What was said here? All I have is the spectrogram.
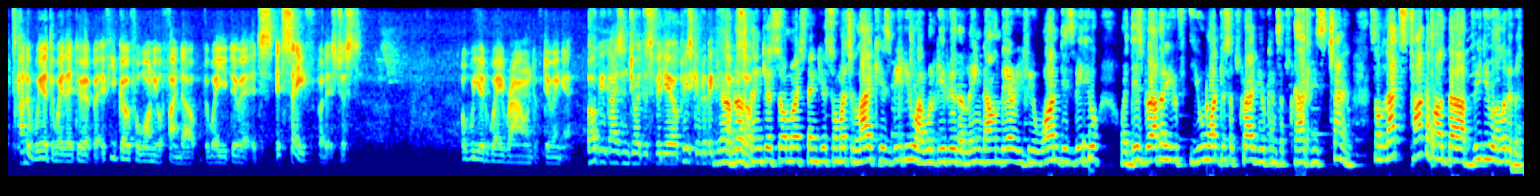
It's kind of weird the way they do it, but if you go for one, you'll find out the way you do it. It's it's safe, but it's just a weird way round of doing it. I hope you guys enjoyed this video. Please give it a big Yeah, thumbs bro, up. thank you so much. Thank you so much. Like his video. I will give you the link down there. If you want this video or this brother, if you want to subscribe, you can subscribe his channel. So let's talk about the video a little bit.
